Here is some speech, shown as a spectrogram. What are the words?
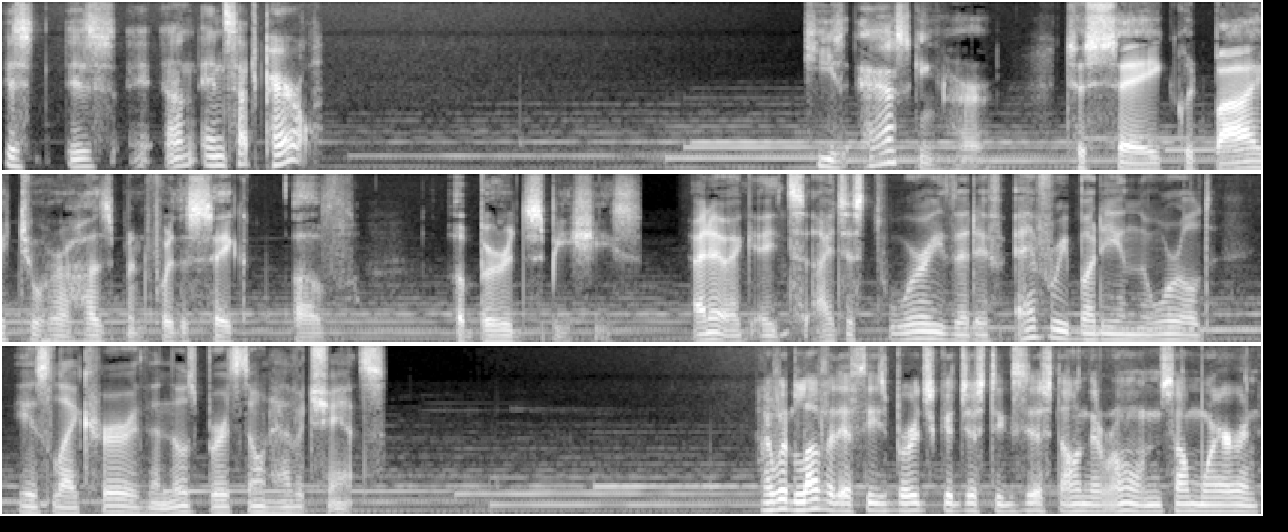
is, is in, in such peril. He's asking her to say goodbye to her husband for the sake of a bird species. I know. I- It's, I just worry that if everybody in the world is like her, then those birds don't have a chance. I would love it if these birds could just exist on their own somewhere in,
